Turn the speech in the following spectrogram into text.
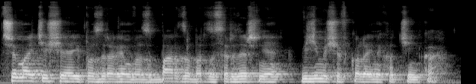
Trzymajcie się i pozdrawiam Was bardzo, bardzo serdecznie. Widzimy się w kolejnych odcinkach.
